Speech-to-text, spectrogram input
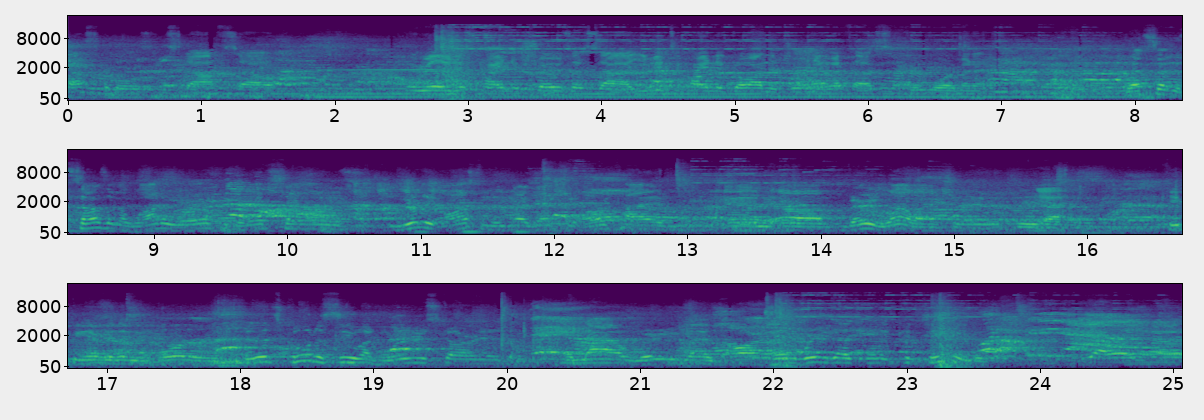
festivals and stuff. So it really just kind of shows us uh, you get to kind of go on the journey with us for four minutes. That's it It sounds like a lot of work, but that sounds really awesome that you guys actually archived and uh, very well actually. you Yeah. Keeping everything in order. 'Cause it's cool to see like where you started and now where you guys are and where you guys are going to continue. Yeah, well, you know,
